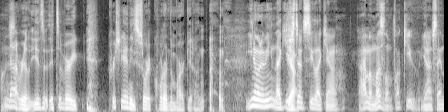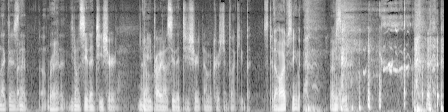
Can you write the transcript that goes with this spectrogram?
Honestly. Not really. It's a, it's a very Christianity's sort of cornered the market on, on You know what I mean? Like you just don't see like you know, I'm a Muslim. Fuck you. You know what I'm saying? Like there's that. Uh, Right. uh, You don't see that T-shirt. I mean, you probably don't see that T-shirt. I'm a Christian. Fuck you. But still. No, I've seen it. I've seen it.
